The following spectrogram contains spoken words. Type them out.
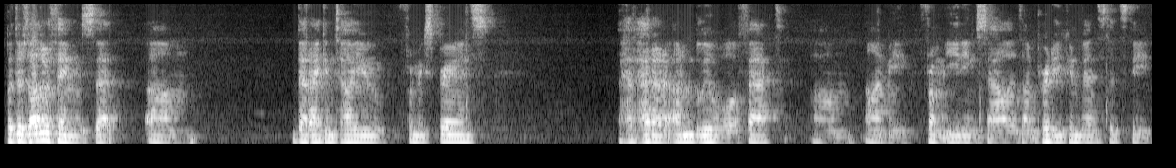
but there's other things that um, that i can tell you from experience have had an unbelievable effect um, on me from eating salads i'm pretty convinced it's the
